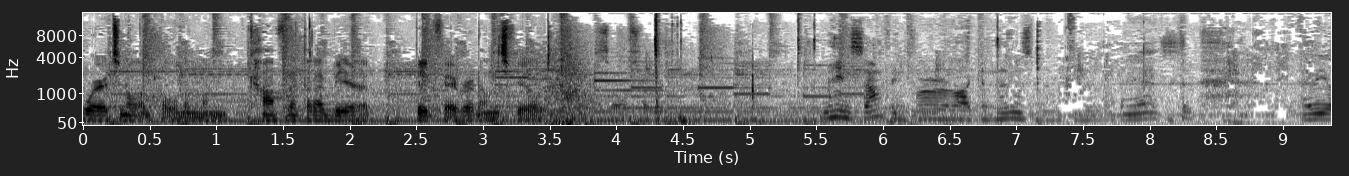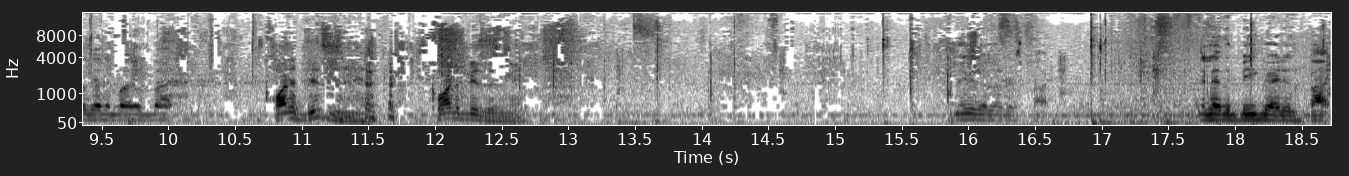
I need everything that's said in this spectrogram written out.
where it's No Limit Hold'em, I'm confident that I'd be a big favorite on this field. It means something for like a businessman. Yes. Maybe you'll get invited back. Quite a businessman. Quite a businessman. Maybe they'll let us back. They let the B graders back.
